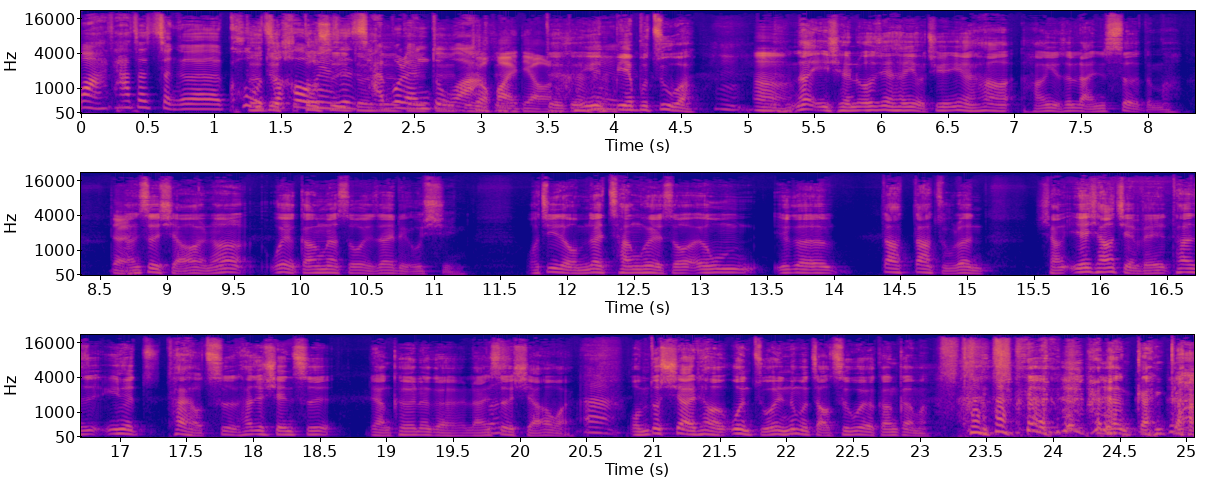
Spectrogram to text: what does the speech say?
哇，他这整个裤子后面是惨不忍睹啊，就坏掉了。对对，因为憋不住啊。嗯嗯。那以前罗氏鲜很有趣，因为它好像也是蓝色的嘛，蓝色小二。然后我也刚那时候也在流行。我记得我们在参会的时候，哎、欸，我们一个大大主任想也想减肥，他是因为太好吃了，他就先吃两颗那个蓝色小碗。嗯，我们都吓一跳，问主任你那么早吃，为了刚干嘛？还很尴尬。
